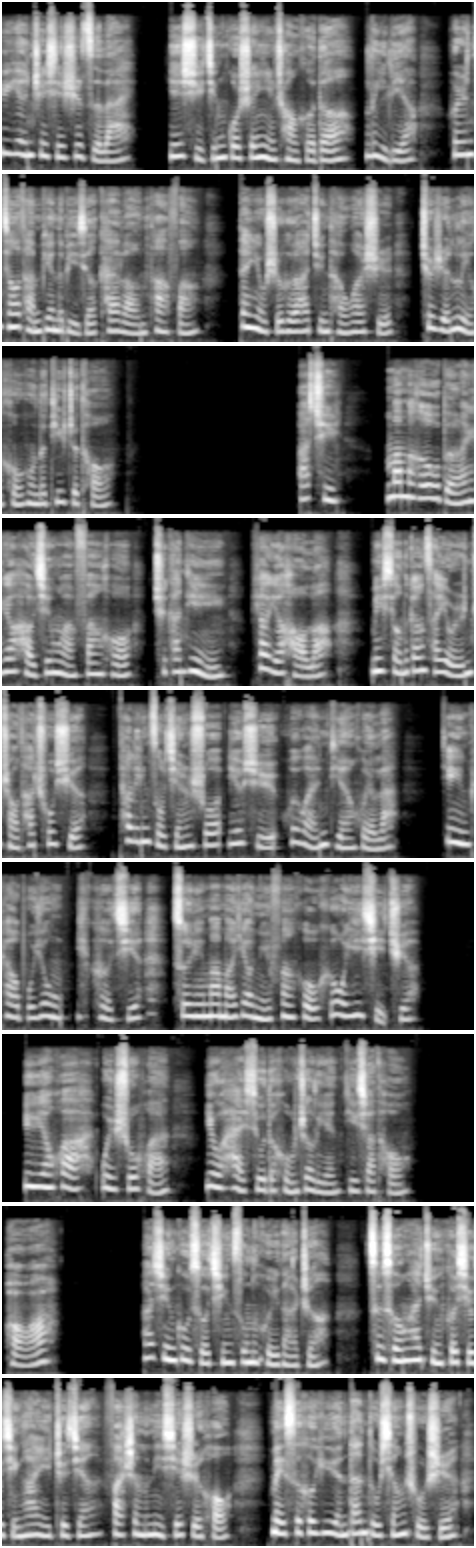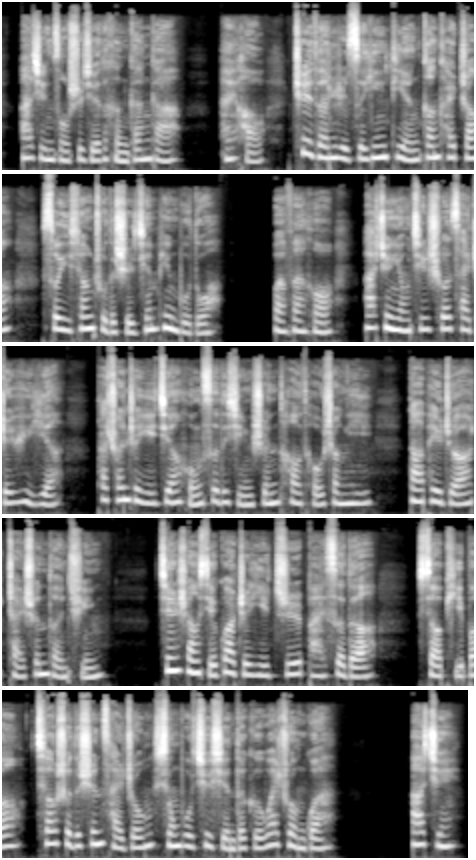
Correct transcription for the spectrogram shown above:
玉燕这些日子来，也许经过生意场合的历练，和人交谈变得比较开朗大方，但有时和阿俊谈话时，却人脸红红的低着头。阿俊，妈妈和我本来约好今晚饭后去看电影，票也好了，没想到刚才有人找他出去，他临走前说也许会晚点回来，电影票不用也可惜，所以妈妈要你饭后和我一起去。玉燕话未说完，又害羞的红着脸低下头。好啊，阿俊故作轻松的回答着。自从阿俊和秀琴阿姨之间发生了那些事后，每次和玉燕单独相处时，阿俊总是觉得很尴尬。还好这段日子因店刚开张，所以相处的时间并不多。晚饭后，阿俊用机车载着玉燕，她穿着一件红色的紧身套头上衣，搭配着窄身短裙。肩上斜挂着一只白色的小皮包，娇瘦的身材中，胸部却显得格外壮观。阿俊，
